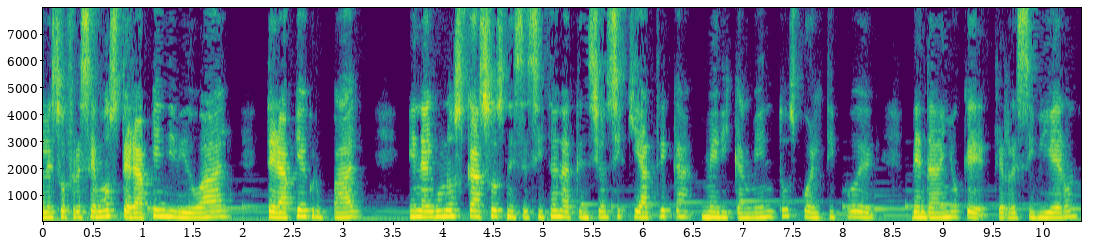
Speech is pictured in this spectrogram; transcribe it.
les ofrecemos terapia individual, terapia grupal. En algunos casos necesitan atención psiquiátrica, medicamentos por el tipo de, daño que, recibieron.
